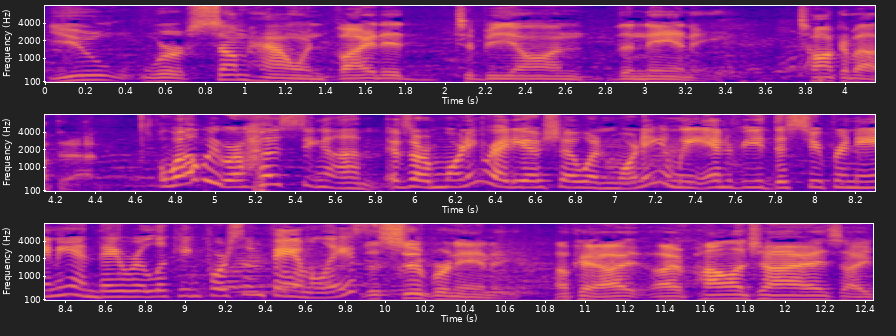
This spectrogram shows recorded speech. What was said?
you were somehow invited to be on The Nanny. Talk about that. Well, we were hosting, um, it was our morning radio show one morning, and we interviewed the super nanny, and they were looking for some families. The Super Nanny. Okay, I, I apologize. I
